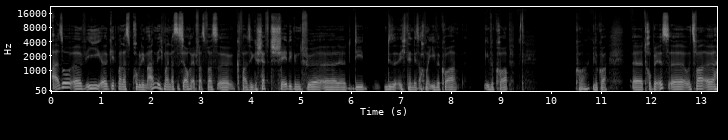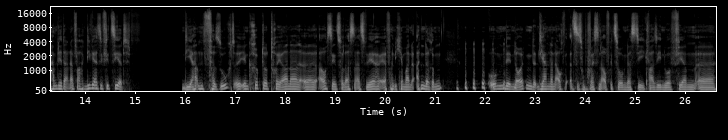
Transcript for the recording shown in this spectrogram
Also, äh, wie äh, geht man das Problem an? Ich meine, das ist ja auch etwas, was äh, quasi geschäftsschädigend für äh, die, diese, ich nenne jetzt auch mal Evil Core, Evil Corp, Core, Evil Core, äh, Truppe ist. Äh, und zwar äh, haben die dann einfach diversifiziert. Die haben versucht, äh, ihren Krypto-Trojaner äh, aussehen zu lassen, als wäre er von jemand anderem, um den Leuten, die haben dann auch, also so professionell aufgezogen, dass die quasi nur Firmen äh,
